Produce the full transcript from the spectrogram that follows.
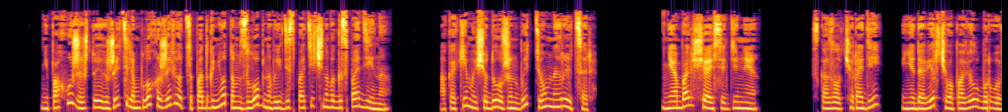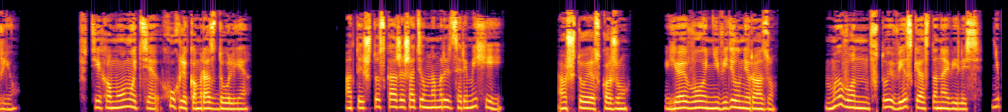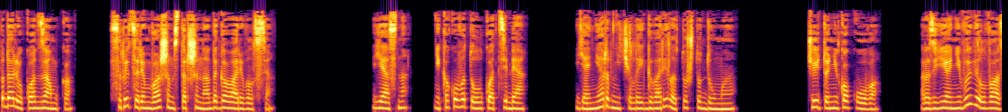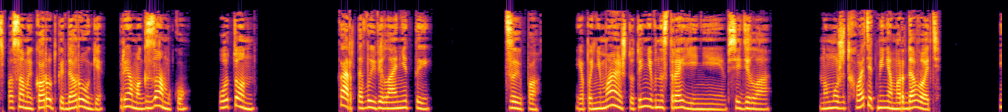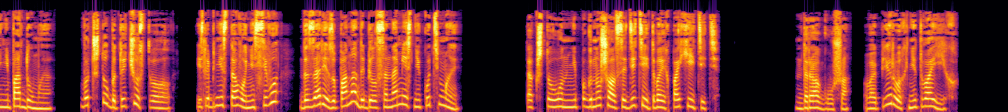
Не похоже, что их жителям плохо живется под гнетом злобного и деспотичного господина. А каким еще должен быть темный рыцарь? «Не обольщайся, Дине», — сказал чародей и недоверчиво повел бровью. «В тихом омуте хухликом раздолье». «А ты что скажешь о темном рыцаре Михей?» «А что я скажу? Я его не видел ни разу. Мы вон в той веске остановились, неподалеку от замка. С рыцарем вашим старшина договаривался. Ясно. Никакого толку от тебя. Я нервничала и говорила то, что думаю. Чей-то никакого. Разве я не вывел вас по самой короткой дороге, прямо к замку? Вот он. Карта вывела, а не ты. Цыпа. Я понимаю, что ты не в настроении, все дела. Но, может, хватит меня мордовать? И не подумаю. Вот что бы ты чувствовал, если бы ни с того ни с сего до зарезу понадобился наместнику тьмы? Так что он не погнушался детей твоих похитить. Дорогуша, во-первых, не твоих.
